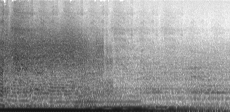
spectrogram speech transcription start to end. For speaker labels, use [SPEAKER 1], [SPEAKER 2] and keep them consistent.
[SPEAKER 1] Ha ha ha.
